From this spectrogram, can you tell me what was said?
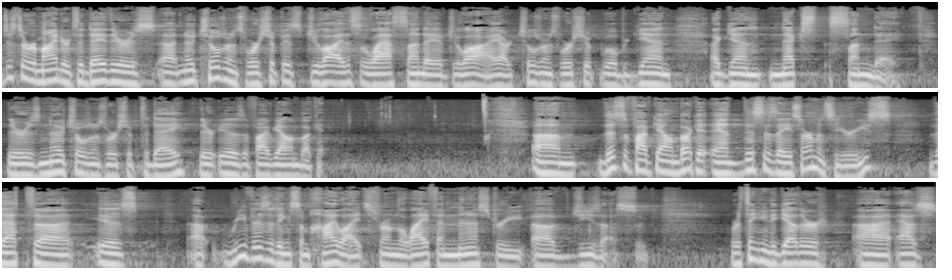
just a reminder today there is uh, no children's worship. It's July. This is the last Sunday of July. Our children's worship will begin again next Sunday. There is no children's worship today. There is a five gallon bucket. Um, this is a five gallon bucket, and this is a sermon series that uh, is uh, revisiting some highlights from the life and ministry of Jesus. We're thinking together uh, as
